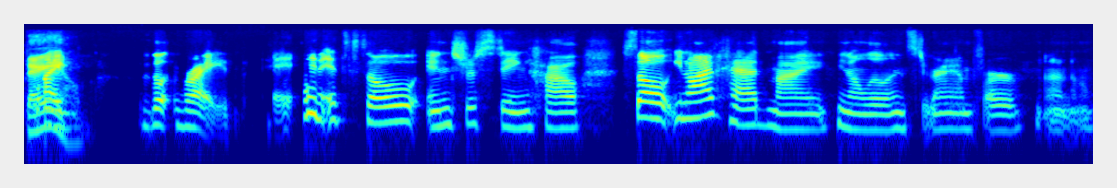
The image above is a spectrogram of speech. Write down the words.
Damn. like, The, right. And it's so interesting how, so, you know, I've had my, you know, little Instagram for, I don't know,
